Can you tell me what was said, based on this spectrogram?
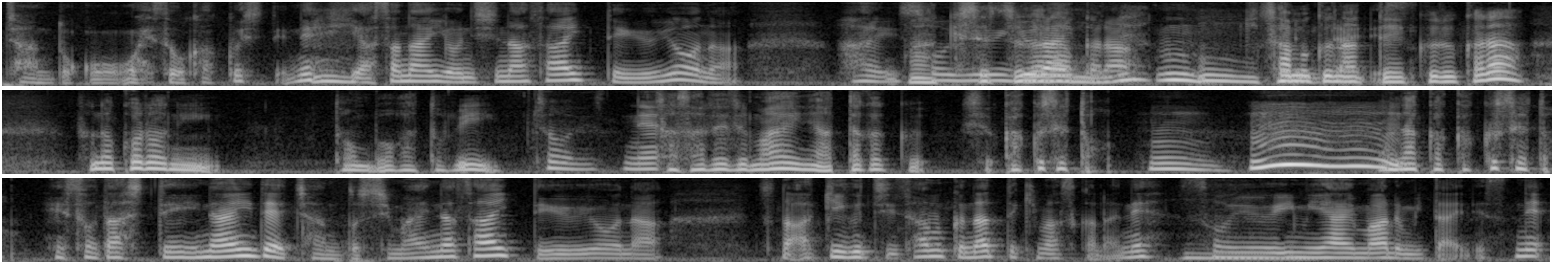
ちゃんとこうおへそを隠してね、うん。冷やさないようにしなさいっていうような、はい、まあそう季節柄いう由来からうんうん。来てる寒くなってくるからその頃にトンボが飛びそうですね、刺される前に暖かく隠せと、うん、うんうん。お腹隠せと。へそ出していないでちゃんとしまいなさいっていうようなその秋口寒くなってきますからね、うん。そういう意味合いもあるみたいですね。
